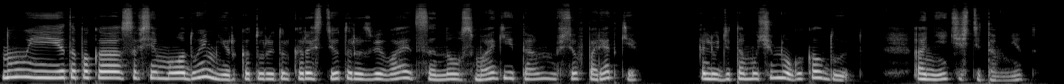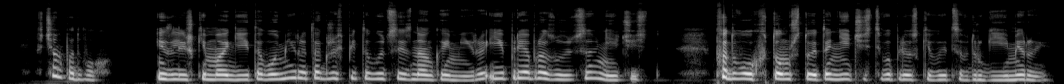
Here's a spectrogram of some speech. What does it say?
Ну и это пока совсем молодой мир, который только растет и развивается, но с магией там все в порядке. Люди там очень много колдуют, а нечисти там нет. В чем подвох? Излишки магии того мира также впитываются изнанкой мира и преобразуются в нечисть. Подвох в том, что эта нечисть выплескивается в другие миры,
